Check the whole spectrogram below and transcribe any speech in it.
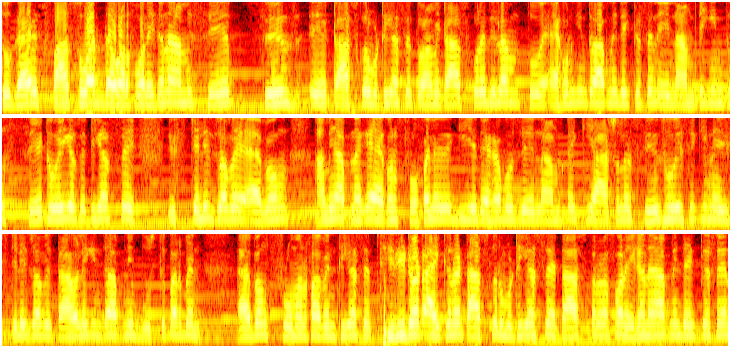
তো গাইস পাসওয়ার্ড দেওয়ার পর এখানে আমি সেভ চেঞ্জ এ টাচ করব, ঠিক আছে? তো আমি টাচ করে দিলাম। তো এখন কিন্তু আপনি দেখতেছেন, এই নামটি কিন্তু সেট হয়ে গেছে, ঠিক আছে? স্টাইলিশভাবে এবং আমি আপনাকে এখন প্রোফাইলে গিয়ে দেখাবো যে নামটা কি আসলে চেঞ্জ হয়েছে কি না স্টাইলিশভাবে তাহলে কিন্তু আপনি বুঝতে পারবেন এবং প্রমাণ পাবেন, ঠিক আছে? থ্রি ডট আইকনে টাচ করব, ঠিক আছে? টাচ করার পর এখানে আপনি দেখতেছেন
